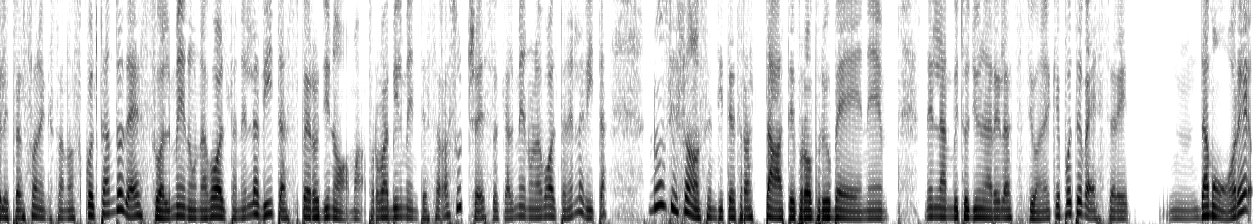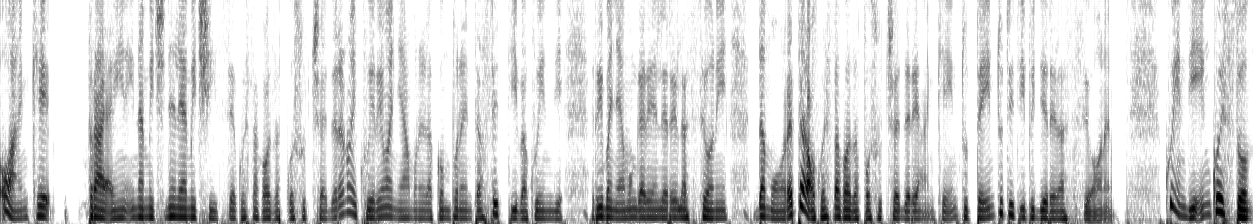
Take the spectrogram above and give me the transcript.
le persone che stanno ascoltando adesso, almeno una volta nella vita, spero di no, ma probabilmente sarà successo che almeno una volta nella vita non si sono sentite trattate proprio bene nell'ambito di una relazione che poteva essere mh, d'amore o anche tra, in, in amici, nelle amicizie questa cosa può succedere. Noi qui rimaniamo nella componente affettiva, quindi rimaniamo magari nelle relazioni d'amore, però questa cosa può succedere anche in, tutte, in tutti i tipi di relazione. Quindi in questo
